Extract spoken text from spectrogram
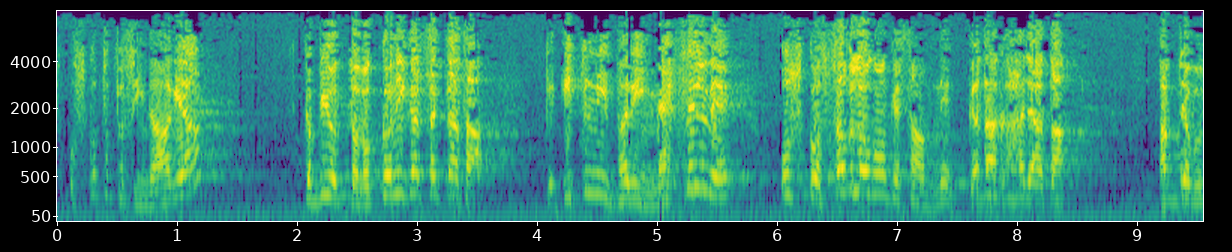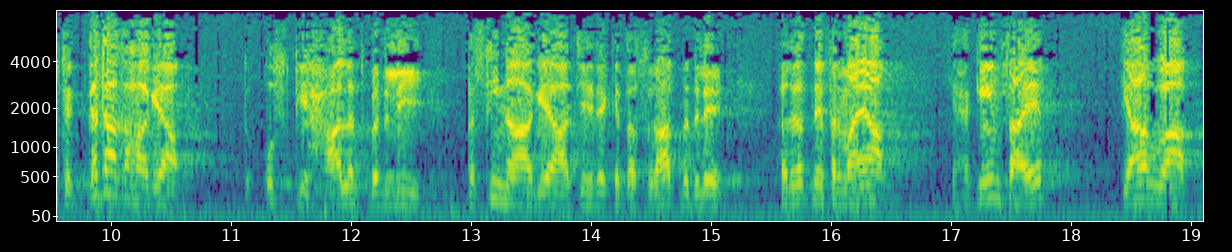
तो उसको तो पसीना आ गया। कभी वो तवक्को नहीं कर सकता था कि इतनी भरी महफिल में उसको सब लोगों के सामने गधा कहा जाता। अब जब उसे गधा कहा गया तो उसकी हालत बदली पसीना आ गया, चेहरे के तसुरात बदले। हज़रत ने फरमाया कि हकीम साहेब, क्या हुआ?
